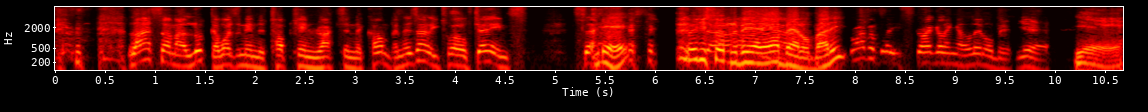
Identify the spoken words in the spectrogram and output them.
last time I looked, I wasn't in the top ten rucks in the comp, and there's only twelve teams. So, yeah, we're just so, talking about our battle, buddy. Probably struggling a little bit, yeah. Yeah.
